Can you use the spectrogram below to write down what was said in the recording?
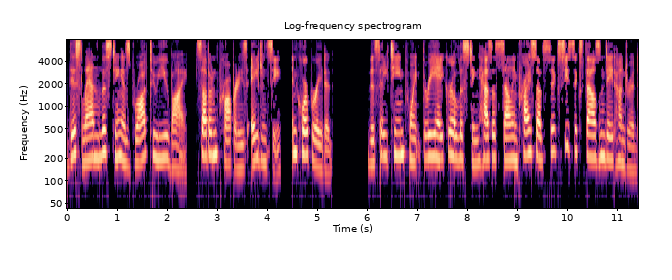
This land listing is brought to you by Southern Properties Agency, Incorporated. This 18.3 acre listing has a selling price of 66,800.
